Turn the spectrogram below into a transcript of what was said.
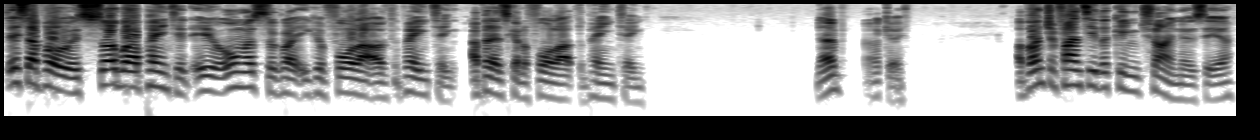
This apple is so well painted, it almost looks like it could fall out of the painting. I bet it's going to fall out the painting. No? Okay. A bunch of fancy looking chinos here.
